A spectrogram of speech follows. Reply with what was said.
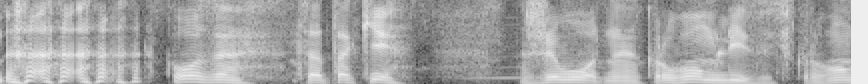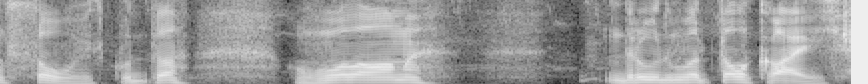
Кози це такі животні, кругом лізуть, кругом всовують, куди головами друг друга толкають.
